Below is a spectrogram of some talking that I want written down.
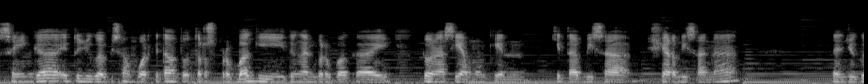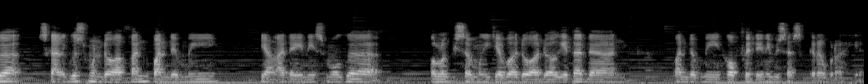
sehingga itu juga bisa membuat kita untuk terus berbagi dengan berbagai donasi yang mungkin kita bisa share di sana, dan juga sekaligus mendoakan pandemi yang ada ini. Semoga Allah bisa mengijabah doa-doa kita dan pandemi COVID ini bisa segera berakhir.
